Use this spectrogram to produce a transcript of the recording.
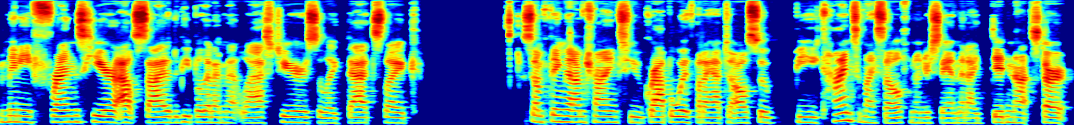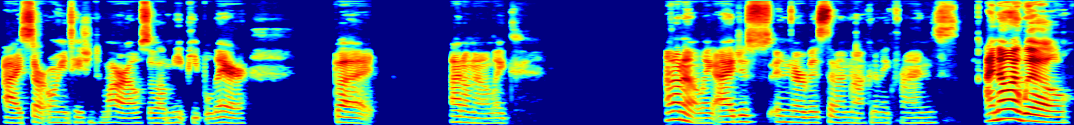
many friends here outside of the people that I met last year. So like that's like something that I'm trying to grapple with, but I have to also be kind to myself and understand that I did not start I start orientation tomorrow, so I'll meet people there. But I don't know, like I don't know, like I just am nervous that I'm not going to make friends. I know I will,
